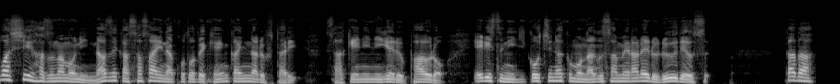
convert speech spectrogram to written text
ばしいはずなのになぜか些細なことで喧嘩になる二人、酒に逃げるパウロ、エリスにぎこちなくも慰められるルーデウス。ただ、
